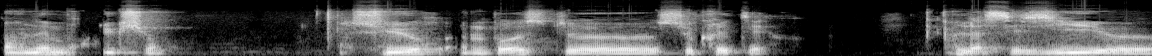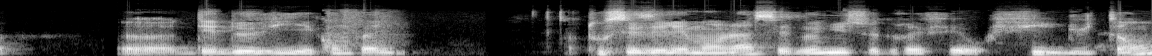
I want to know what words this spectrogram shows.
en improduction sur un poste euh, secrétaire. La saisie euh, des devis et compagnie. Tous ces éléments-là, c'est venu se greffer au fil du temps.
